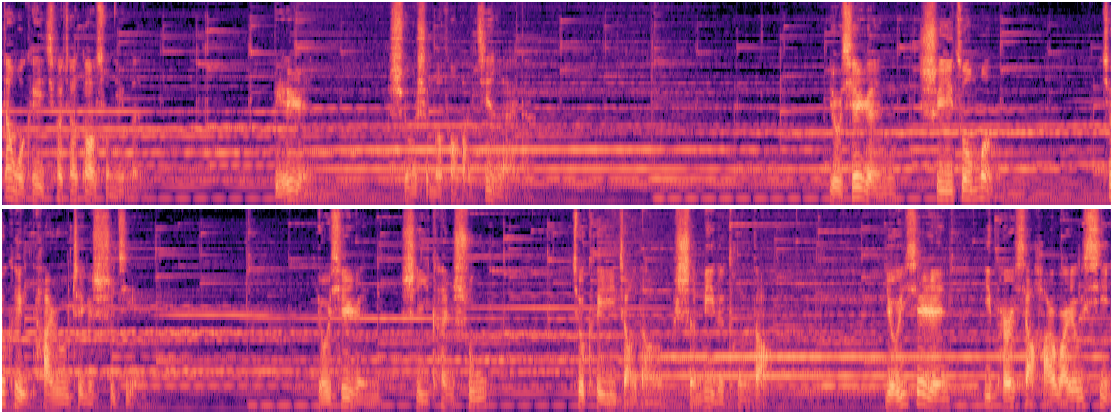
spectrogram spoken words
但我可以悄悄告诉你们，别人是用什么方法进来的。有些人是一做梦就可以踏入这个世界。有些人是一看书就可以找到神秘的通道，有一些人一盆小孩玩游戏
